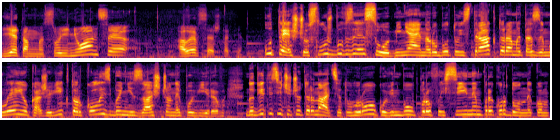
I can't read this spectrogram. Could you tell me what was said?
є там свої нюанси, але все ж таки. У те, що службу в ЗСУ обміняє на роботу із тракторами та землею, каже Віктор, колись би ні за що не повірив. До 2014 року він був професійним прикордонником,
